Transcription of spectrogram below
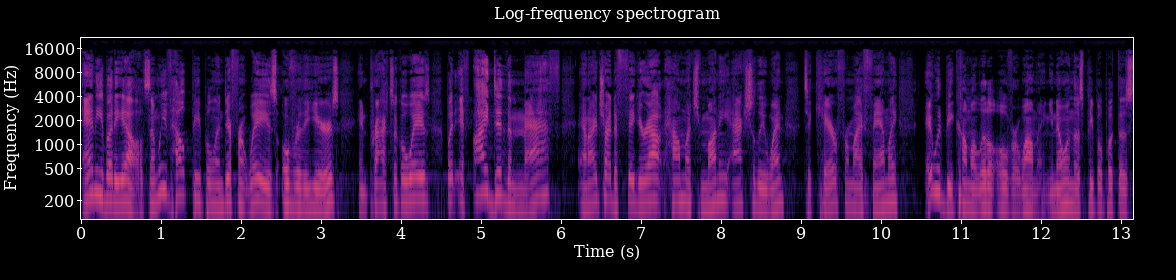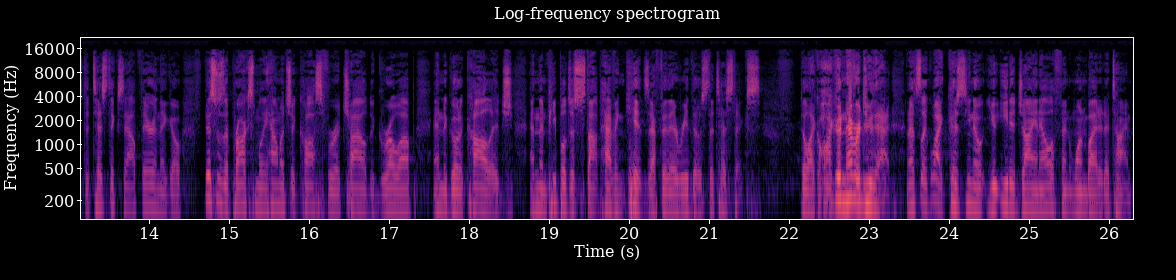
anybody else. And we've helped people in different ways over the years, in practical ways. But if I did the math and I tried to figure out how much money actually went to care for my family, it would become a little overwhelming. You know, when those people put those statistics out there and they go, this is approximately how much it costs for a child to grow up and to go to college. And then people just stop having kids after they read those statistics. They're like, oh, I could never do that. And it's like, why? Because, you know, you eat a giant elephant one bite at a time,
